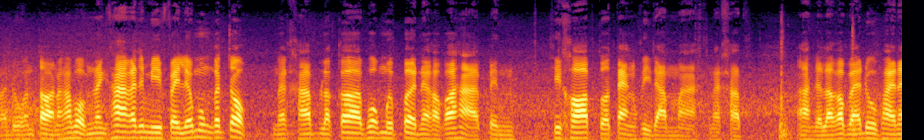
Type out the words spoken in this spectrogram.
มาดูกันต่อนะครับผมด้านข้างก็จะมีไฟเลี้ยวมุมกระจก นะครับ แล้วก็พวกมือเปิดเนี่ยเขาก็หาเป็นที่ครอบตัวแต่งสีดำมานะครับอะเดี๋ยวเราก็แวะดูภายใน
